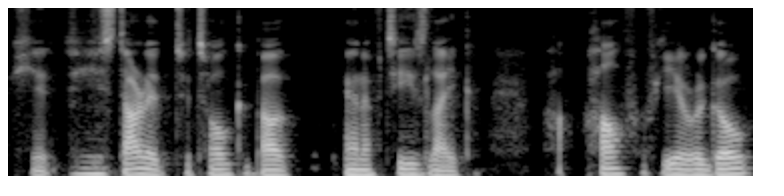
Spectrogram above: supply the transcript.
he he started to talk about NFTs like half of a year ago,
